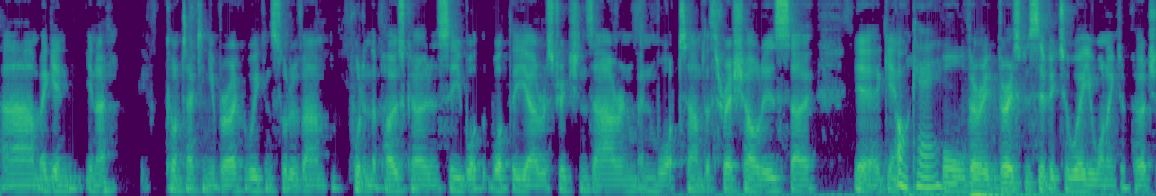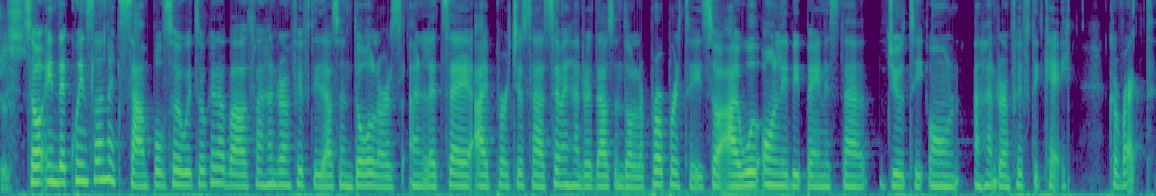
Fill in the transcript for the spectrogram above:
Um, again, you know, contacting your broker, we can sort of um, put in the postcode and see what what the uh, restrictions are and, and what um, the threshold is. So, yeah, again, okay. all very very specific to where you're wanting to purchase. So, in the Queensland example, so we're talking about five hundred fifty thousand dollars, and let's say I purchase a seven hundred thousand dollar property, so I will only be paying stamp duty on one hundred fifty k, correct?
